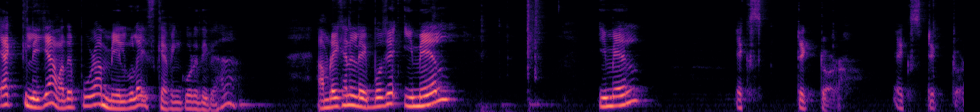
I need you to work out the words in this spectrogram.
এক ক্লিকে আমাদের পুরো মেলগুলো স্ক্যাপিং করে দিবে হ্যাঁ? আমরা এখানে লিখব যে ইমেল ইমেল এক্সটেক্টর এক্সটেক্টর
